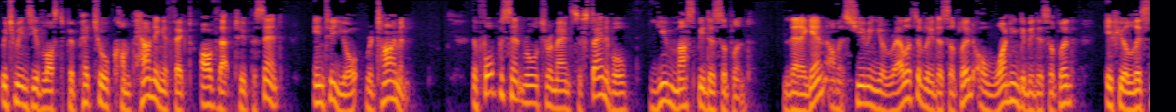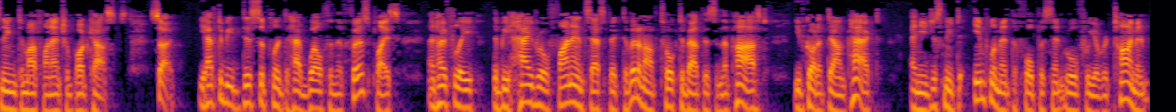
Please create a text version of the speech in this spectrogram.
which means you've lost a perpetual compounding effect of that 2% into your retirement. The 4% rule to remain sustainable, you must be disciplined. Then again, I'm assuming you're relatively disciplined or wanting to be disciplined if you're listening to my financial podcasts. So, you have to be disciplined to have wealth in the first place, and hopefully, the behavioral finance aspect of it, and I've talked about this in the past, you've got it down packed, and you just need to implement the 4% rule for your retirement,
